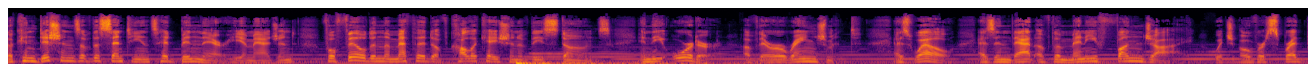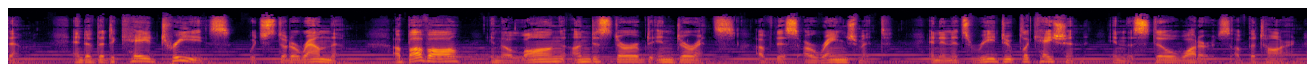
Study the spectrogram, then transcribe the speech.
the conditions of the sentience had been there, he imagined, fulfilled in the method of collocation of these stones, in the order of their arrangement, as well as in that of the many fungi which overspread them, and of the decayed trees which stood around them. Above all, in the long, undisturbed endurance of this arrangement, and in its reduplication in the still waters of the Tarn.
